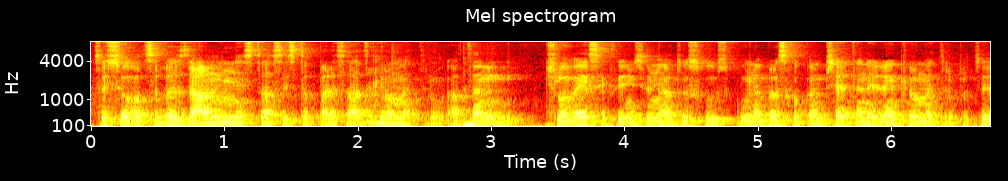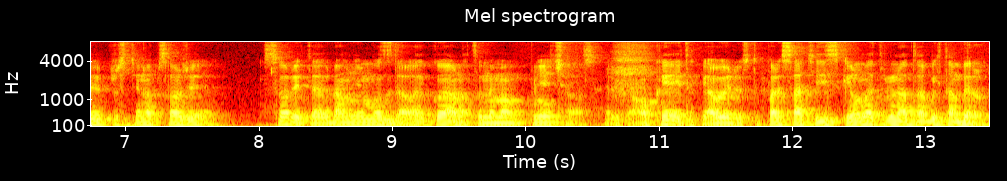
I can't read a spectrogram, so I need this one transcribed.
což jsou od sebe vzdálené města asi 150 mm. km. A ten člověk, se kterým jsem měl tu schůzku, nebyl schopen přejet ten jeden kilometr, protože prostě napsal, že sorry, to je na mě moc daleko, já na to nemám úplně čas. Já říkám, OK, tak já ujedu 150 000 km na to, abych tam byl.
